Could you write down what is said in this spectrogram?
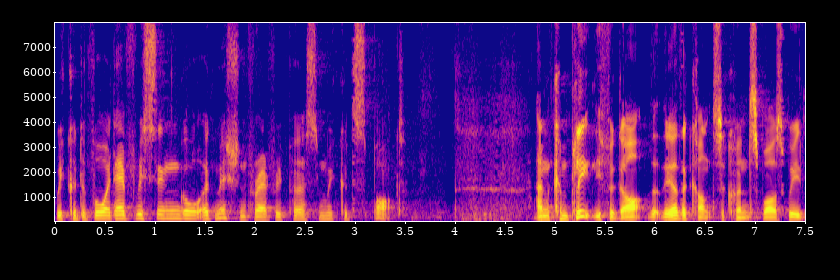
we could avoid every single admission for every person we could spot. And completely forgot that the other consequence was we,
